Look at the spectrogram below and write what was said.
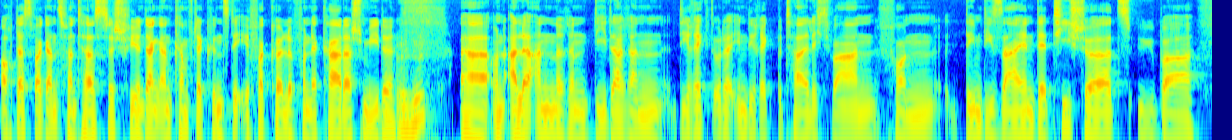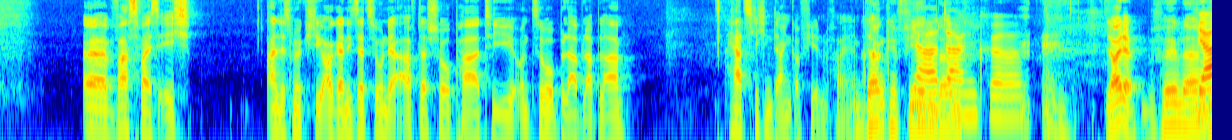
Auch das war ganz fantastisch. Vielen Dank an Kampf der Künste Eva Kölle von der Kaderschmiede äh, und alle anderen, die daran direkt oder indirekt beteiligt waren, von dem Design der T-Shirts über äh, was weiß ich, alles mögliche, die Organisation der Aftershow-Party und so, bla bla bla. Herzlichen Dank auf jeden Fall. Danke, vielen Ja, Dank. danke. Leute, Vielen Dank. Ja.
